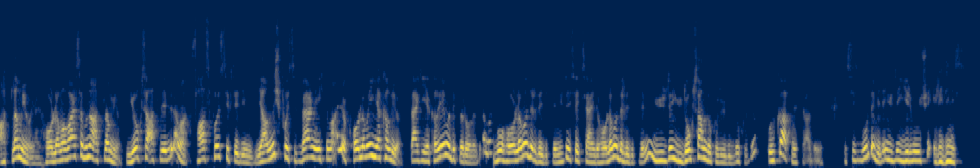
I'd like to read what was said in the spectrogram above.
atlamıyor yani horlama varsa bunu atlamıyor. Yoksa atlayabilir ama false pozitif dediğimiz yanlış pozitif verme ihtimali yok. Horlamayı yakalıyor. Belki yakalayamadıkları olabilir ama bu horlamadır dediklerinin %87 horlamadır dediklerinin %99,9'u uyku apnesi adayı. E siz burada bile %23'ü elediniz.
